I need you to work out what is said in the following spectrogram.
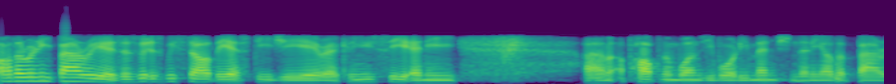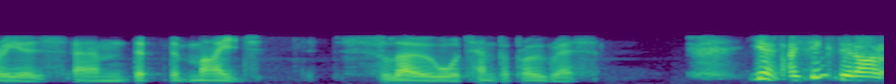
are there any barriers as, as we start the SDG era? Can you see any, um, apart from the ones you've already mentioned, any other barriers um, that that might slow or temper progress? Yes, I think there are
